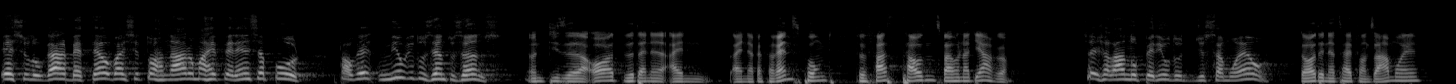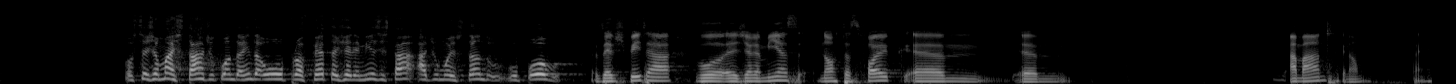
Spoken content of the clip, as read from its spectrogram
esse lugar, Betel, vai se tornar uma referência por talvez 1200 anos. Und dieser Ort wird eine, ein, ein Referenzpunkt für fast 1200 Jahre. Seja lá no período de Samuel, Dort in der Zeit von Samuel ou seja, mais tarde, quando ainda o profeta Jeremias está admoestando o povo. Selbst später, wo äh, Jeremias noch das Volk ähm, ähm, ermahnt, genau, danke.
